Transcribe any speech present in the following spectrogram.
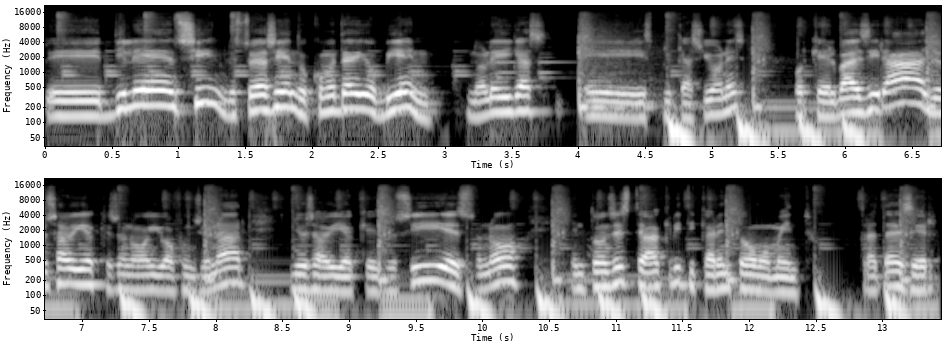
eh, dile, sí, lo estoy haciendo, ¿cómo te digo? Bien, no le digas eh, explicaciones porque él va a decir, ah, yo sabía que eso no iba a funcionar, yo sabía que eso sí, eso no, entonces te va a criticar en todo momento. Trata de ser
